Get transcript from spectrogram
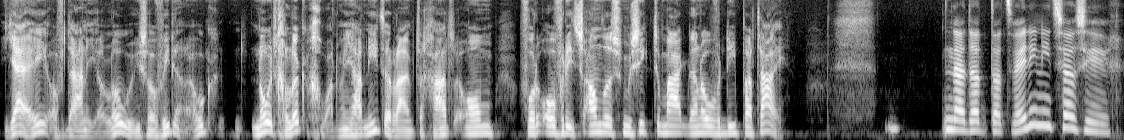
jij of Daniel Lohuis of wie dan ook nooit gelukkig geworden. Want je had niet de ruimte gehad om voor over iets anders muziek te maken dan over die partij. Nou, dat, dat weet ik niet zozeer.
